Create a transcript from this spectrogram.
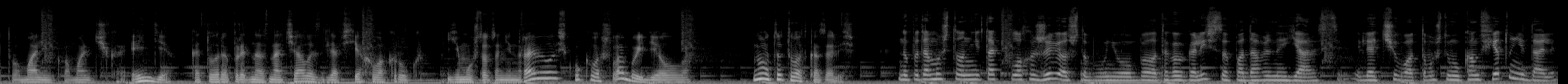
этого маленького мальчика Энди, которая предназначалась для всех вокруг. Ему что-то не нравилось, кукла шла бы и делала. Но от этого отказались. Ну, потому что он не так плохо живет, чтобы у него было такое количество подавленной ярости. Или от чего? От того, что ему конфету не дали?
